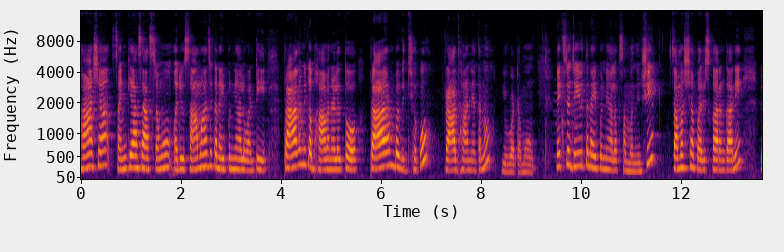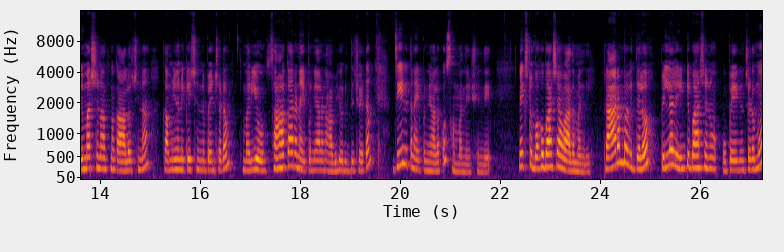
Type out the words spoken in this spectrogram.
భాష సంఖ్యాశాస్త్రము మరియు సామాజిక నైపుణ్యాలు వంటి ప్రాథమిక భావనలతో ప్రారంభ విద్యకు ప్రాధాన్యతను ఇవ్వటము. నెక్స్ట్ జీవిత నైపుణ్యాలకు సంబంధించి సమస్య పరిష్కారం కానీ విమర్శనాత్మక ఆలోచన కమ్యూనికేషన్ను పెంచడం మరియు సహకార నైపుణ్యాలను అభివృద్ధి చేయడం జీవిత నైపుణ్యాలకు సంబంధించింది. నెక్స్ట్ బహుభాషావాదం అండి ప్రారంభ విద్యలో పిల్లలు ఇంటి భాషను ఉపయోగించడము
